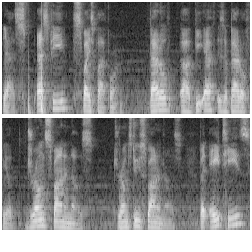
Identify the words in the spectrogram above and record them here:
yeah, SP, Spice Platform. Battle, uh, BF is a battlefield. Drones spawn in those. Drones do spawn in those. But ATs,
